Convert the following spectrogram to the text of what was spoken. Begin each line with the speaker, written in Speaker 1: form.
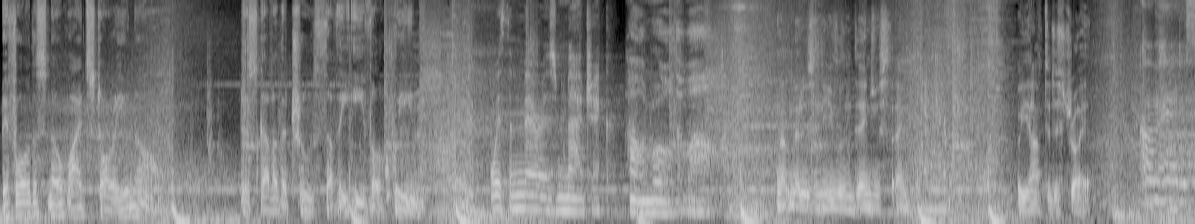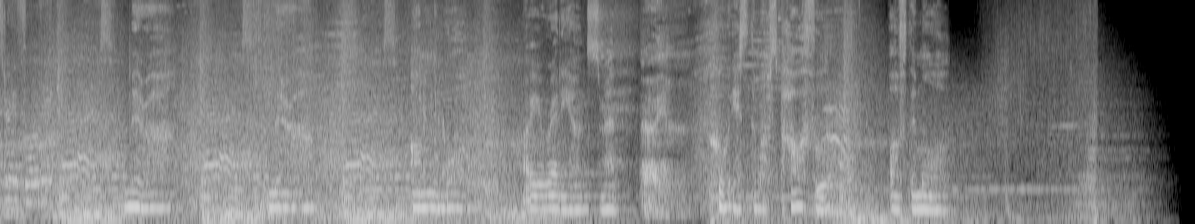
Speaker 1: Before the Snow White story you know, discover the truth of the evil queen.
Speaker 2: With the mirror's magic, I'll rule the world.
Speaker 3: That mirror is an evil and dangerous thing. We have to destroy it.
Speaker 4: I'm headed straight for the gas.
Speaker 2: Mirror, mirror on the wall. Are you ready, Huntsman?
Speaker 1: Aye.
Speaker 2: Who is the most powerful of them all?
